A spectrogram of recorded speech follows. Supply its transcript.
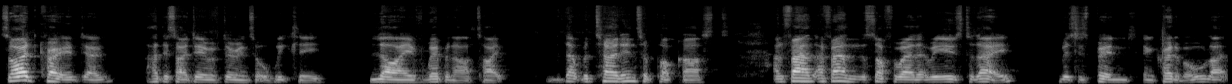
So I'd created, you know, had this idea of doing sort of weekly live webinar type that would turn into podcasts, and found I found the software that we use today which has been incredible. Like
